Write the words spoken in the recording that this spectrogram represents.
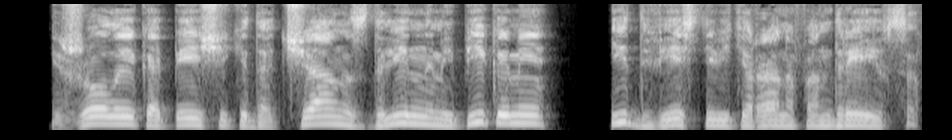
— тяжелые копейщики датчан с длинными пиками и 200 ветеранов-андреевцев.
